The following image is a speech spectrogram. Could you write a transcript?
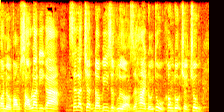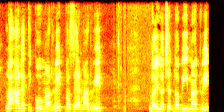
Còn ở vòng 6 La Liga sẽ là trận derby rực lửa giữa hai đối thủ không đội trời chung là Atletico Madrid và Real Madrid. Đây là trận derby Madrid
